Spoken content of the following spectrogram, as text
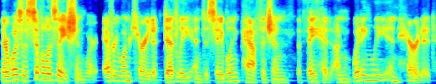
There was a civilization where everyone carried a deadly and disabling pathogen that they had unwittingly inherited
